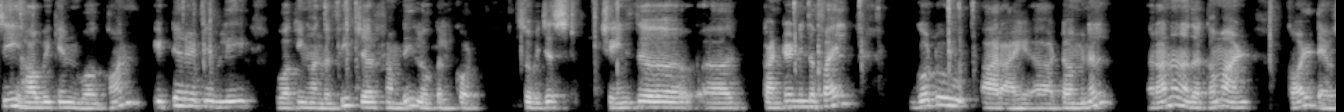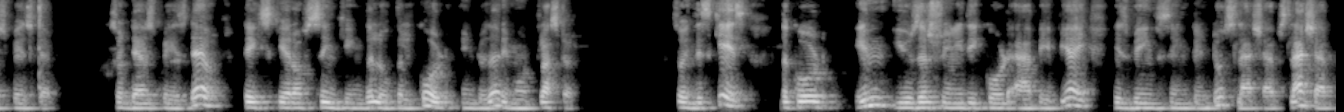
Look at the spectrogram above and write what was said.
see how we can work on iteratively working on the feature from the local code so we just change the uh, content in the file, go to our uh, terminal, run another command called dev space dev. So dev space dev takes care of syncing the local code into the remote cluster. So in this case, the code in user Srinidhi code app API is being synced into slash app slash app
